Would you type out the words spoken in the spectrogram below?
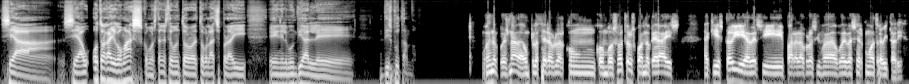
sea, sea otro gallego más, como está en este momento Roberto Blach por ahí en el Mundial eh, disputando. Bueno, pues nada, un placer hablar con, con, vosotros cuando queráis. Aquí estoy y a ver si para la próxima vuelve a ser como otra victoria.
